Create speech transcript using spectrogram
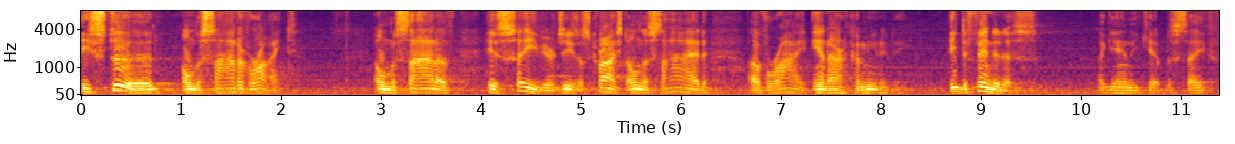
He stood on the side of right, on the side of his Savior, Jesus Christ, on the side of right in our community. He defended us. Again, he kept us safe.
